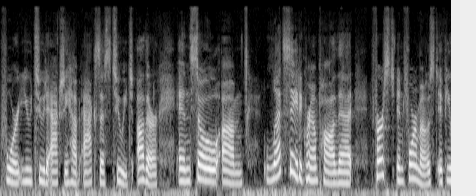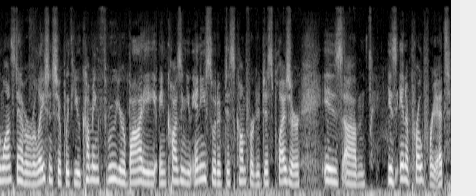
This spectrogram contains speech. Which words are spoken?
for you two to actually have access to each other. And so um, let's say to Grandpa that first and foremost, if he wants to have a relationship with you, coming through your body and causing you any sort of discomfort or displeasure is um, is inappropriate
